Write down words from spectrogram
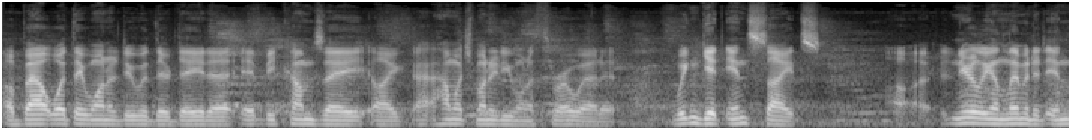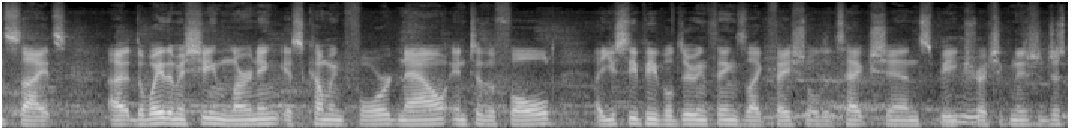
about what they want to do with their data, it becomes a, like, how much money do you want to throw at it? We can get insights, uh, nearly unlimited insights. Uh, the way the machine learning is coming forward now into the fold, uh, you see people doing things like facial detection, speech recognition, just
